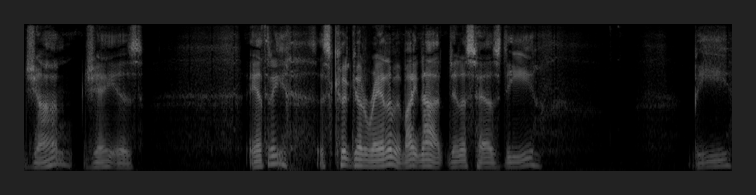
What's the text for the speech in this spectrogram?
John, J is Anthony. This could go to random. It might not. Dennis has D. B.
